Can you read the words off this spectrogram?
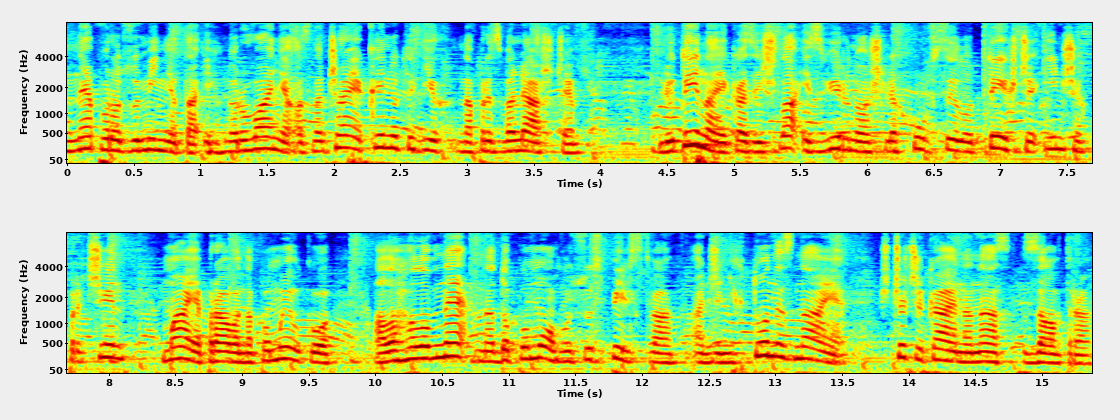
непорозуміння та ігнорування означає кинути їх на призволяще. Людина, яка зійшла із вірного шляху в силу тих чи інших причин, має право на помилку, але головне на допомогу суспільства, адже ніхто не знає, що чекає на нас завтра.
